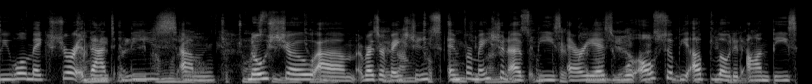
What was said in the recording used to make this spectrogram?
we will make sure that these um, no-show um, reservations, information of these areas will also be uploaded on these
